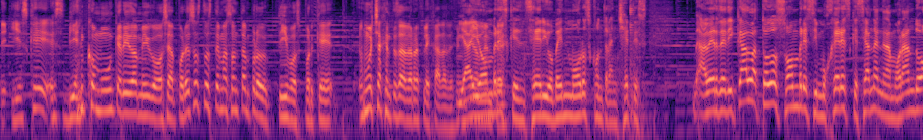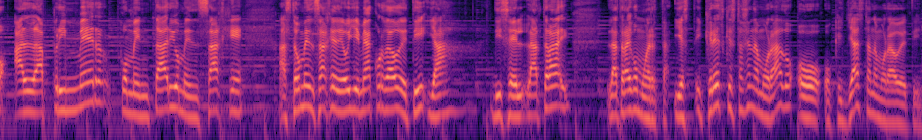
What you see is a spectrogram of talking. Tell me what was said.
Y y es que es bien común, querido amigo. O sea, por eso estos temas son tan productivos, porque mucha gente se ve reflejada, Y definitivamente. hay hombres que en serio ven moros con tranchetes. A ver, dedicado a todos hombres y mujeres que se andan enamorando, a la primer comentario, mensaje, hasta un mensaje de, oye, me he acordado de ti, ya, dice él, la trae, la traigo muerta. ¿Y, y crees que estás enamorado o, o que ya está enamorado de ti?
